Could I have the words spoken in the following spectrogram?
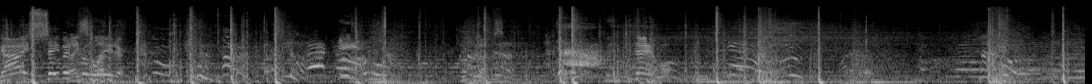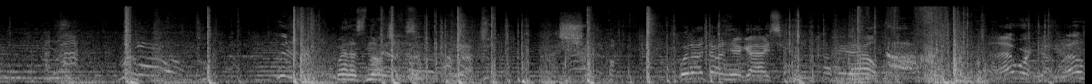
Guys, save it Nice for one. later. Pendejo. Buenas noches. We're not done here, guys. Happy to help. That worked out well.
